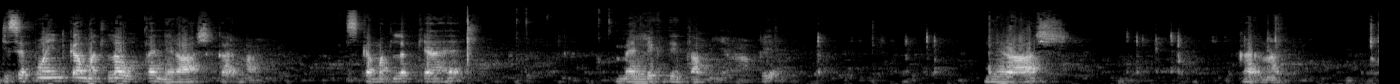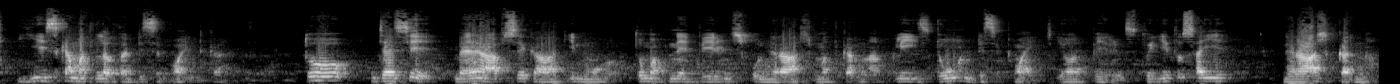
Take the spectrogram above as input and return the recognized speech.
डिसअपॉइंट का मतलब होता है निराश करना। इसका मतलब क्या है? मैं लिख देता हूँ यहाँ पे। निराश करना। ये इसका मतलब है डिसअपॉइंट का। तो जैसे मैंने आपसे कहा कि तुम अपने पेरेंट्स को निराश मत करना। Please don't disappoint your parents तो ये तो सही है, निराश करना।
